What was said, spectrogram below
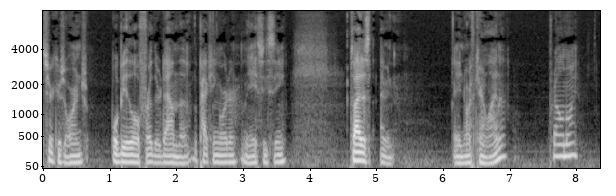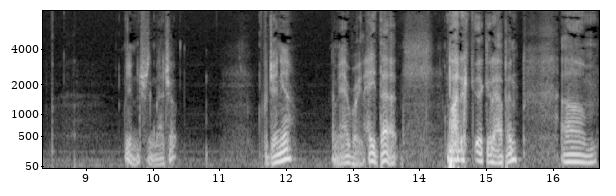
Syracuse Orange, will be a little further down the, the pecking order in the ACC. So I just, I mean, in North Carolina for Illinois, be an interesting matchup. Virginia, I mean, everybody would hate that, but it, it could happen. Um,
